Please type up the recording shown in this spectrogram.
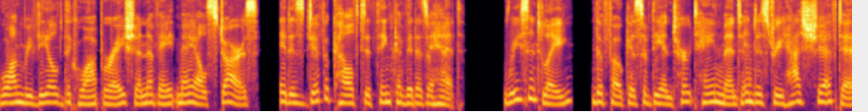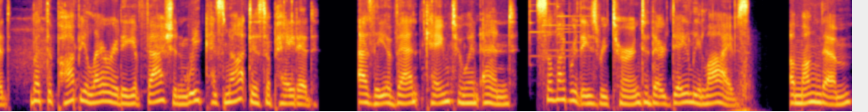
Wang revealed the cooperation of eight male stars, it is difficult to think of it as a hit. Recently, the focus of the entertainment industry has shifted, but the popularity of Fashion Week has not dissipated. As the event came to an end, celebrities returned to their daily lives. Among them,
